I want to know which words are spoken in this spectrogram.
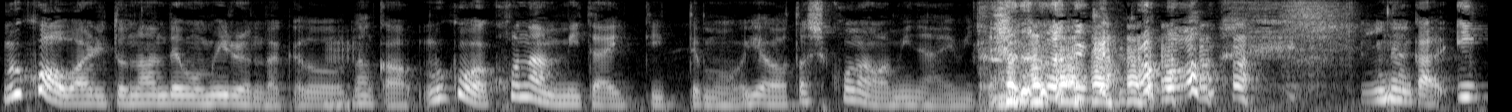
向こうは割と何でも見るんだけど、なんか向こうがコナン見たいって言ってもいや私コナンは見ないみたいななんか一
